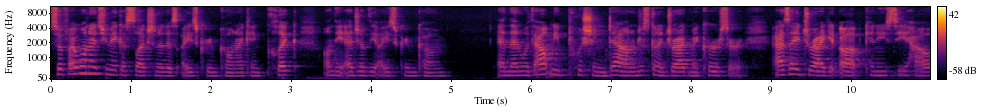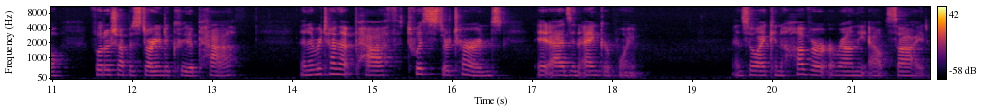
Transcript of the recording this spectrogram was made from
So if I wanted to make a selection of this ice cream cone, I can click on the edge of the ice cream cone. And then without me pushing down, I'm just going to drag my cursor. As I drag it up, can you see how Photoshop is starting to create a path? And every time that path twists or turns, it adds an anchor point. And so I can hover around the outside.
